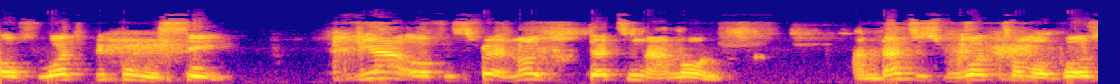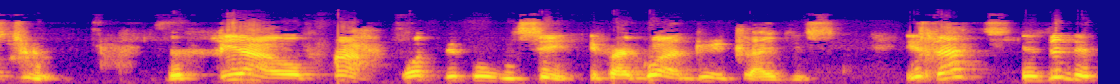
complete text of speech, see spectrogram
of what people will say, fear of his friend not getting annoyed. And that is what some of us do. The fear of ah, what people will say if I go and do it like this. Is that is it the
